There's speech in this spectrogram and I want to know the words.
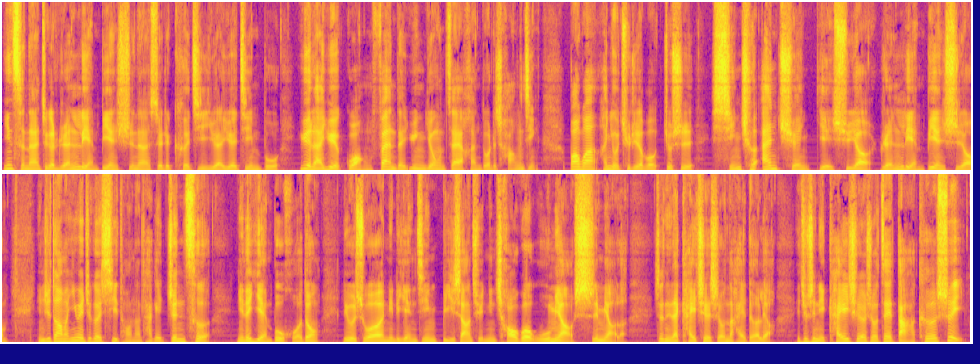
因此呢，这个人脸辨识呢，随着科技越来越进步，越来越广泛的运用在很多的场景，包括很有趣的不，就是行车安全也需要人脸辨识哦。你知道吗？因为这个系统呢，它可以侦测你的眼部活动，例如说你的眼睛闭上去，你超过五秒、十秒了，就是你在开车的时候，那还得了？也就是你开车的时候在打瞌睡。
